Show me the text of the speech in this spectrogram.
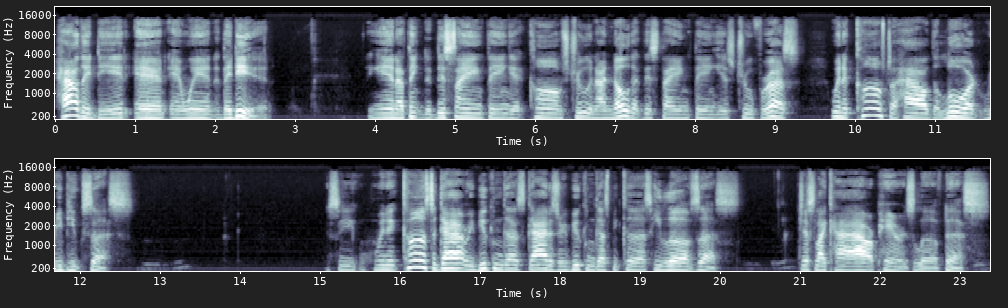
how they did and, and when they did. Again, I think that this same thing it comes true, and I know that this same thing is true for us when it comes to how the Lord rebukes us. You See, when it comes to God rebuking us, God is rebuking us because He loves us, just like how our parents loved us.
